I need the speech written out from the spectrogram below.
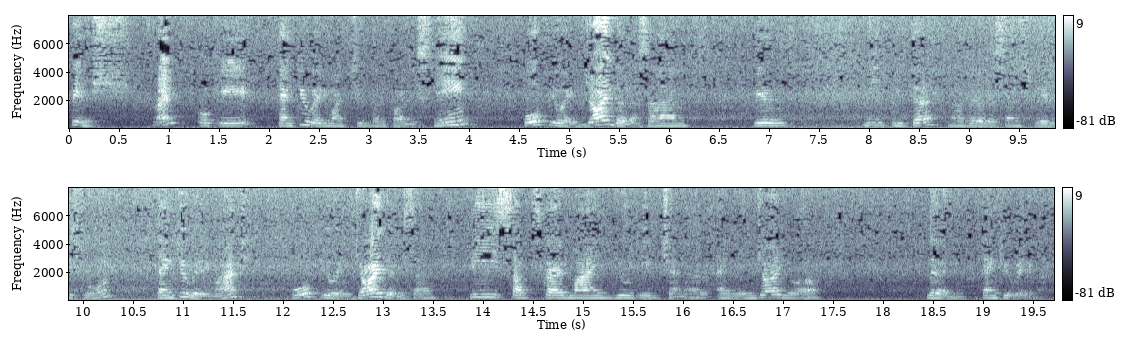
finished right? Okay. Thank you very much children for listening. Hope you enjoy the lesson. We'll meet with another lessons very soon. Thank you very much hope you enjoy the lesson. Please subscribe my youtube channel and enjoy your learning. Thank you very much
